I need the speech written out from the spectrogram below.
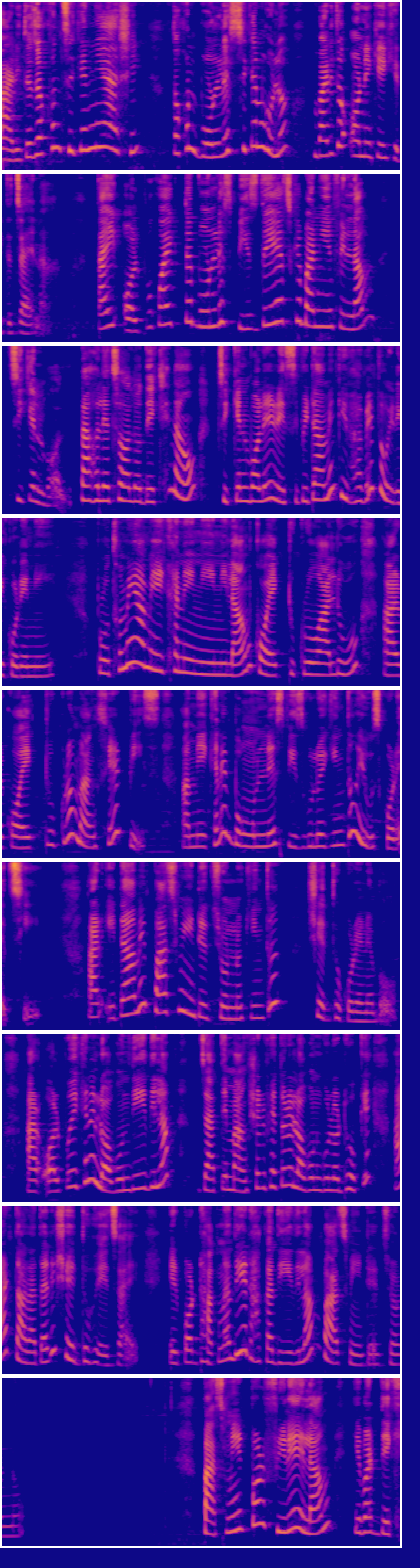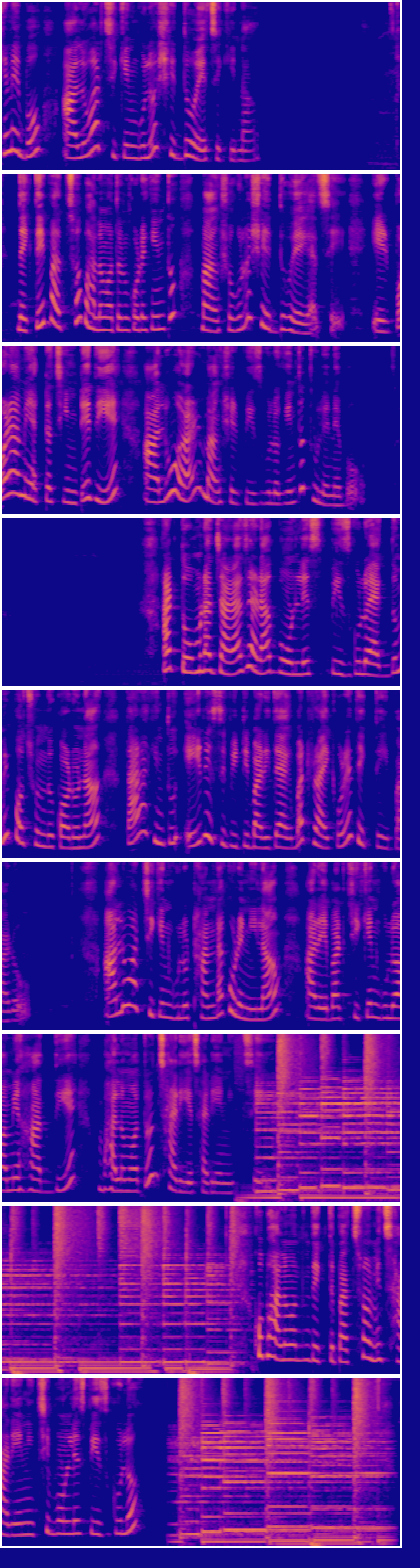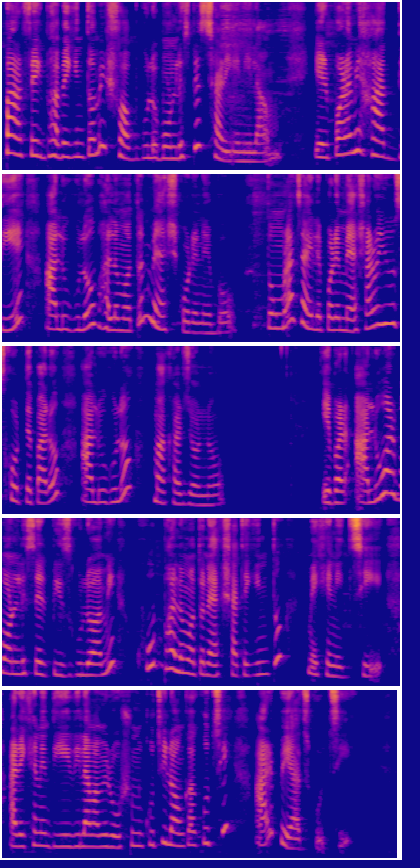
বাড়িতে যখন চিকেন নিয়ে আসি, তখন বোনলেস চিকেনগুলো বাড়িতে অনেকেই খেতে চায় না। তাই অল্প কয়েকটা বোনলেস পিস দিয়ে আজকে বানিয়ে ফেললাম চিকেন বল তাহলে চলো দেখে নাও চিকেন বলের রেসিপিটা আমি কীভাবে তৈরি করে নিই। প্রথমে আমি এখানে নিয়ে নিলাম কয়েক টুকরো আলু আর কয়েক টুকরো মাংসের পিস আমি এখানে বোনলেস পিসগুলোই কিন্তু ইউজ করেছি। আর এটা আমি পাঁচ মিনিটের জন্য কিন্তু সেদ্ধ করে নেব। আর অল্প এখানে লবণ দিয়ে দিলাম, যাতে মাংসের ভেতরে লবণগুলো ঢোকে আর তাড়াতাড়ি সেদ্ধ হয়ে যায়। এরপর ঢাকনা দিয়ে ঢাকা দিয়ে দিলাম পাঁচ মিনিটের জন্য। পাঁচ মিনিট পর ফিরে এলাম। এবার দেখে নেব আলু আর চিকেনগুলো সিদ্ধ হয়েছে কি না দেখতেই পাচ্ছ ভালো মতন করে কিন্তু মাংসগুলো সেদ্ধ হয়ে গেছে। এরপর আমি একটা চিমটে দিয়ে আলু আর মাংসের পিসগুলো কিন্তু তুলে নেব। আর তোমরা যারা যারা বোনলেস পিসগুলো একদমই পছন্দ করো না, তারা কিন্তু এই রেসিপিটি বাড়িতে একবার ট্রাই করে দেখতেই পারো। আলু আর চিকেনগুলো ঠান্ডা করে নিলাম আর এবার চিকেনগুলো আমি হাত দিয়ে ভালো মতন ছাড়িয়ে ছাড়িয়ে নিচ্ছি। ভালো মতন দেখতে পাচ্ছ? আমি ছাড়িয়ে নিচ্ছি বোনলেস পিসগুলো পারফেক্টভাবে কিন্তু আমি সবগুলো বোনলেস পিস ছাড়িয়ে নিলাম। এরপর আমি হাত দিয়ে আলুগুলোও ভালো মতন ম্যাশ করে নেব। তোমরা চাইলে পরে ম্যাশারও ইউজ করতে পারো আলুগুলো মাখার জন্য। এবার আলু আর বনলেসের পিসগুলো আমি খুব ভালো মতন একসাথে কিন্তু মেখে নিচ্ছি। আর এখানে দিয়ে দিলাম আমি রসুন কুচি, লঙ্কা কুচি আর পেঁয়াজ কুচি।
